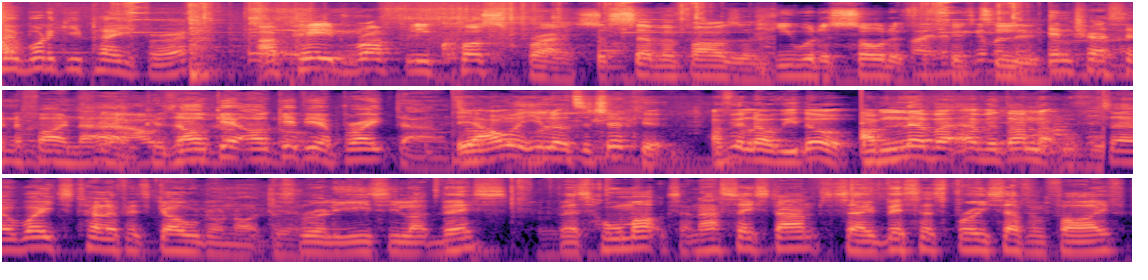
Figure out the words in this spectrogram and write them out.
So what did you pay for it? I paid roughly cost price seven thousand. He would have sold it for fifteen. Interesting to find that out because I'll get I'll give you a breakdown. Yeah, I want you lot to check it. I think that'll be dope. I've never ever done that before. So a way to tell if it's gold or not, just really easy like this. There's hallmarks and assay stamps. So this has 375,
